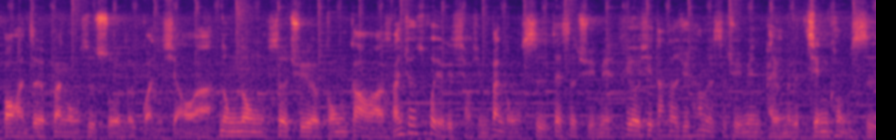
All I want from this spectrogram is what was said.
包含这个办公室所有的管销啊，弄弄社区的公告啊，反正就是会有个小型。办公室在社区里面，也有一些大社区，他们的社区里面还有那个监控室，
